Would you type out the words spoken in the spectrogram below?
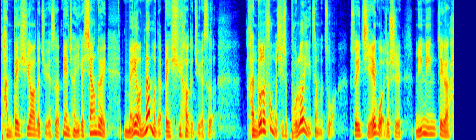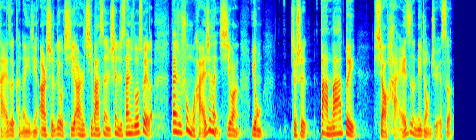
很被需要的角色，变成一个相对没有那么的被需要的角色。很多的父母其实不乐意这么做。所以结果就是，明明这个孩子可能已经二十六七、二十七八，甚甚至三十多岁了，但是父母还是很希望用，就是爸妈对小孩子那种角色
